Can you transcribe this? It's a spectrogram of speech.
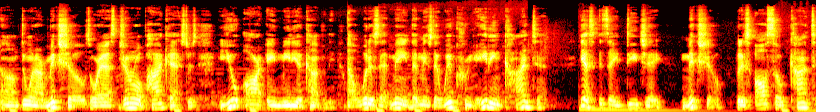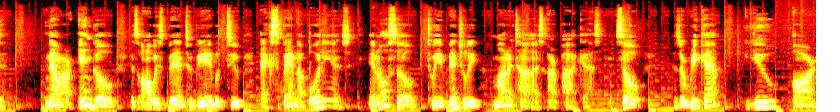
um, doing our mix shows or as general podcasters, you are a media company. Now, what does that mean? That means that we're creating content. Yes, it's a DJ mix show, but it's also content. Now, our end goal has always been to be able to expand our audience and also to eventually monetize our podcast. So, as a recap, you are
